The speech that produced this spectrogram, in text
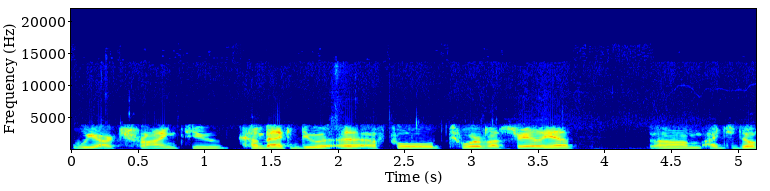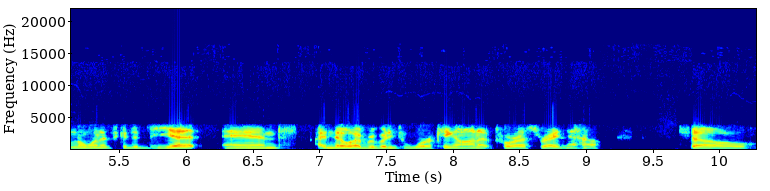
we are trying to come back and do a, a full tour of Australia. Um, I just don't know when it's going to be yet, and I know everybody's working on it for us right now. So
